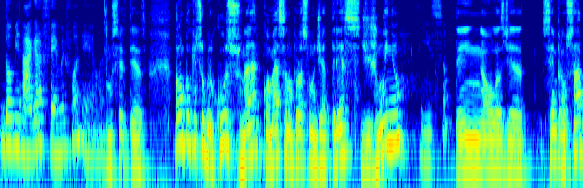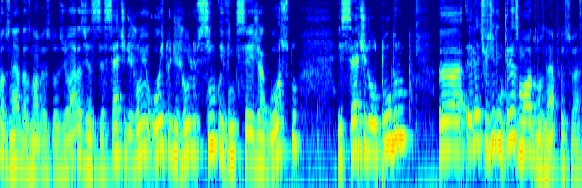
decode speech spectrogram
dominar grafema e fonema. Com certeza. Fala um pouquinho sobre o curso, né? Começa no próximo dia 3 de junho. Isso. Tem aulas dia, sempre aos sábados, né? Das 9 às 12 horas, dias 17 de junho, 8 de julho, 5 e 26 de agosto e 7 de outubro. Uh, ele é dividido em três módulos, né, professora?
